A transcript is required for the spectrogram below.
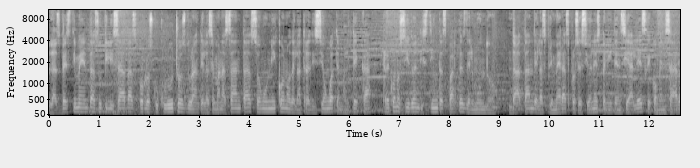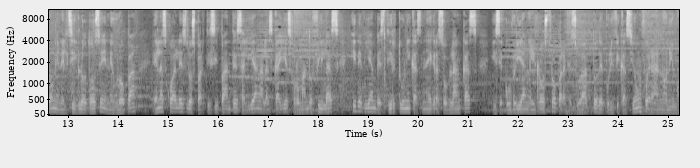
Las vestimentas utilizadas por los cucuruchos durante la Semana Santa son un icono de la tradición guatemalteca reconocido en distintas partes del mundo. Datan de las primeras procesiones penitenciales que comenzaron en el siglo XII en Europa, en las cuales los participantes salían a las calles formando filas y debían vestir túnicas negras o blancas y se cubrían el rostro para que su acto de purificación fuera anónimo.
